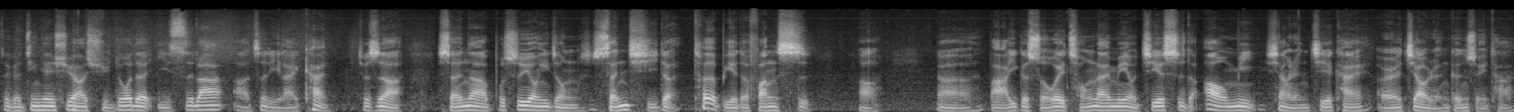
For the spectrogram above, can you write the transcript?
这个今天需要许多的以斯拉啊这里来看，就是啊，神啊不是用一种神奇的特别的方式啊啊，把一个所谓从来没有揭示的奥秘向人揭开，而叫人跟随他。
